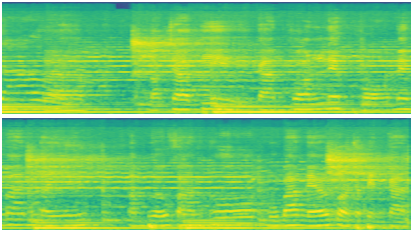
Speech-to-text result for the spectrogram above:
เจ้า หลังจากที่การฟ้อนเล็บของแม่บ้านในอำเภอฝางทุกหมู่บ้านแล้วก็จะเป็นการ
